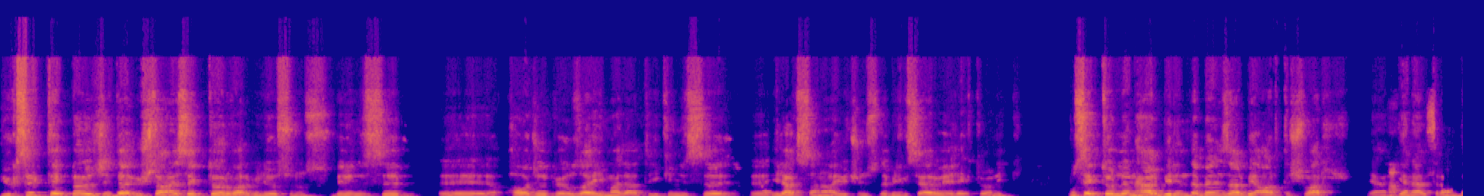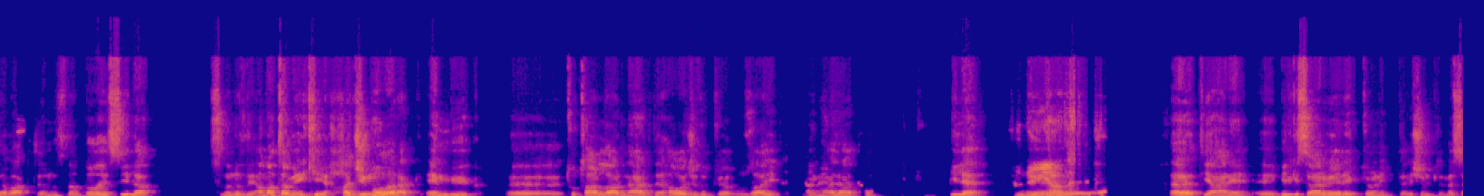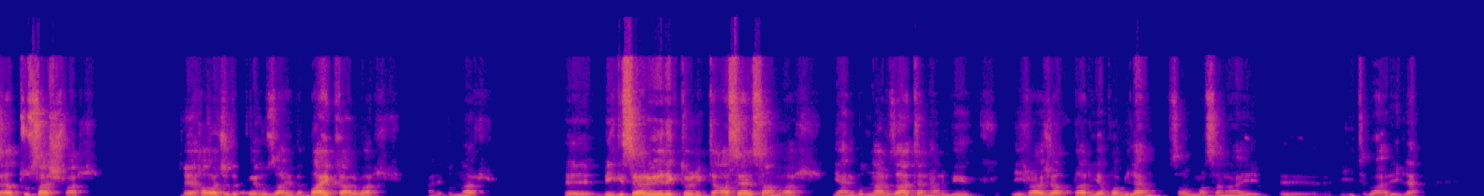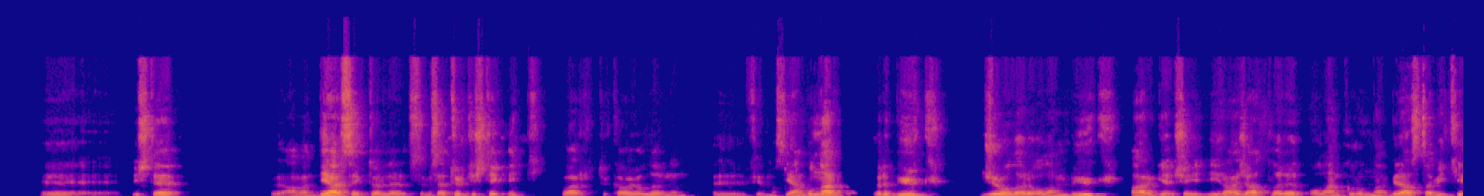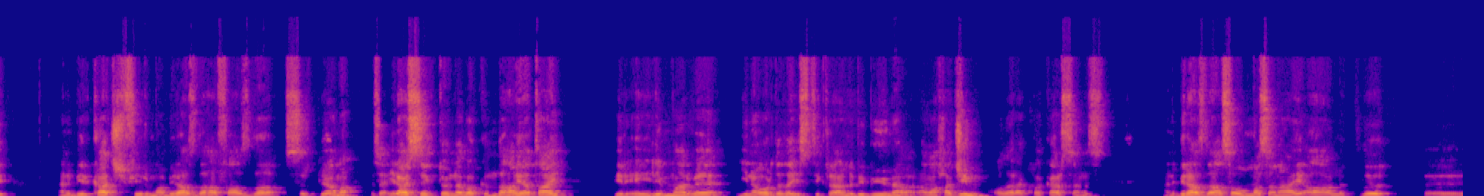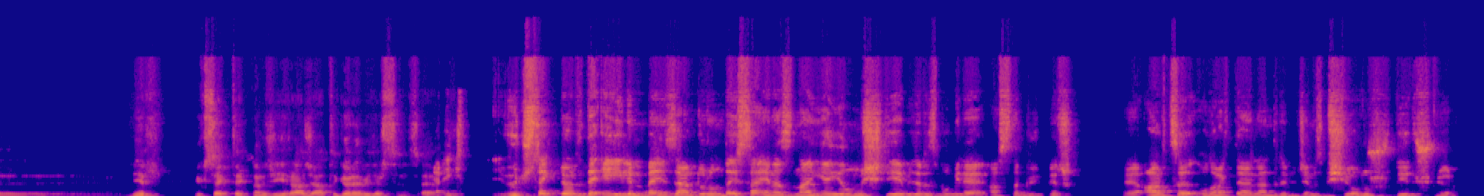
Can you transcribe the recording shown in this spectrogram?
Yüksek teknolojide üç tane sektör var biliyorsunuz. Birincisi e, havacılık ve uzay imalatı, ikincisi e, ilaç sanayi, üçüncüsü de bilgisayar ve elektronik. Bu sektörlerin her birinde benzer bir artış var. Yani Ha. genel trende baktığımızda. Dolayısıyla sınırlı değil. Ama tabii ki hacim olarak en büyük e, tutarlar nerede? Havacılık ve uzay imalatı ile Tüm dünyada. ee, evet yani e, bilgisayar ve elektronikte. Şimdi mesela TUSAŞ var. E, havacılık ve uzayda. Baykar var. Hani bunlar e, bilgisayar ve elektronikte Aselsan var. Yani bunlar zaten hani büyük ihracatlar yapabilen savunma sanayi e, itibariyle. E, işte ama diğer sektörler mesela Türk İş Teknik var. Türk Hava Yolları'nın e, firması. Yani bunlar böyle büyük ciroları olan, büyük arge şey ihracatları olan kurumlar. Biraz tabii ki hani birkaç firma biraz daha fazla sırtlıyor ama mesela ilaç sektörüne bakın daha yatay bir eğilim var ve yine orada da istikrarlı bir büyüme var. Ama hacim olarak bakarsanız hani biraz daha savunma sanayi ağırlıklı e, bir yüksek teknoloji ihracatı görebilirsiniz. Evet. Ya iki- üç sektörde de eğilim benzer durumdaysa en azından yayılmış diyebiliriz. Bu bile aslında büyük bir e, artı olarak değerlendirebileceğimiz bir şey olur diye düşünüyorum.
